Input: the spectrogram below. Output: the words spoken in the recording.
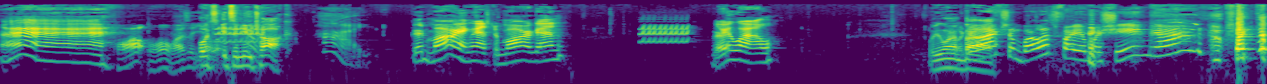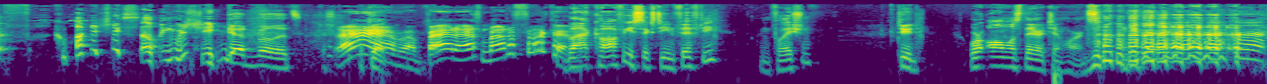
Ah. Oh, oh why is it Oh, it's, it's a new talk. Hi. Good morning, Mr. Morgan. Very well. What do you want to buy? some bullets for your machine gun? what the fuck? Why is she selling machine gun bullets? I'm a badass motherfucker. Black coffee, sixteen fifty. Inflation, dude. We're almost there, at Tim Hortons.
